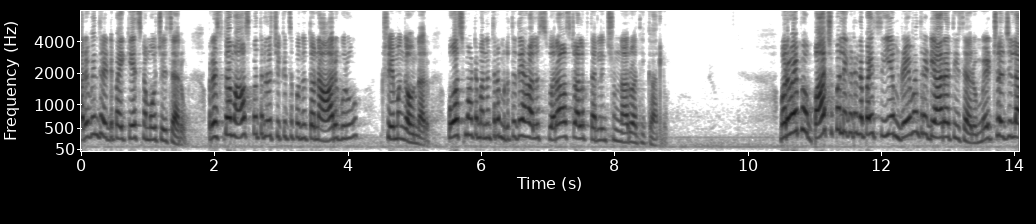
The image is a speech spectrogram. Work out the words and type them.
అరవింద్ రెడ్డిపై కేసు నమోదు చేశారు. ప్రస్తుతం ఆసుపత్రిలో చికిత్స పొందుతున్న ఆరుగురు క్షేమంగా ఉన్నారు. పోస్ట్మార్టం అనంతరం మృతదేహాలు స్వరాష్ట్రాలకు తరలించనున్నారు అధికారులు. మరోవైపు బాచుపల్లి ఘటనపై సీఎం రేవంత్ రెడ్డి ఆరా తీశారు. మేడ్చల్ జిల్లా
